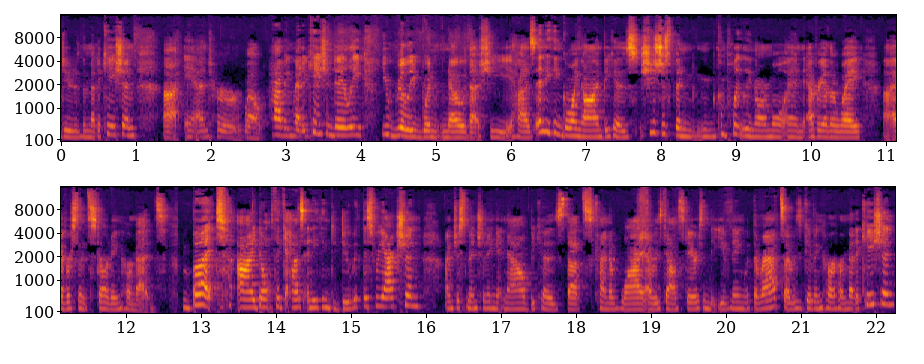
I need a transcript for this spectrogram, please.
due to the medication, uh, and her, well, having medication daily, you really wouldn't know that she has anything going on because she's just been completely normal in every other way uh, ever since starting her meds. But I don't think it has anything to do with this reaction. I'm just mentioning it now because that's kind of why I was downstairs in the evening with the rats. I was giving her her medication.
